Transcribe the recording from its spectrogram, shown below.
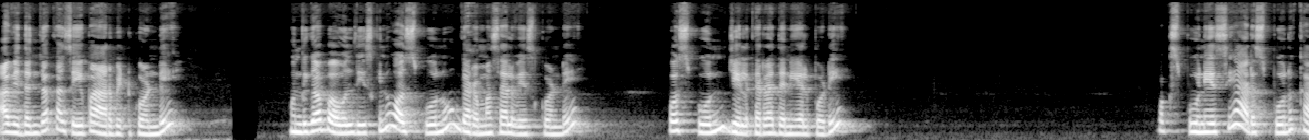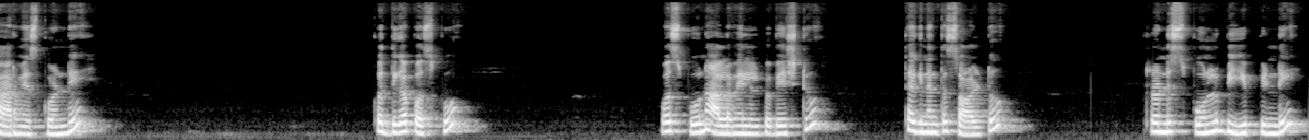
ఆ విధంగా కాసేపు ఆరబెట్టుకోండి. ముందుగా బౌల్ తీసుకుని ఒక స్పూను గరం మసాలా వేసుకోండి. ఒక స్పూన్ జీలకర్ర ధనియాల పొడి ఒక స్పూన్ వేసి అర స్పూన్ కారం వేసుకోండి. కొద్దిగా పసుపు. ఓ స్పూన్ అల్లం వెల్లుల్లి పేస్టు. తగినంత సాల్టు. రెండు స్పూన్లు బియ్యం పిండి.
